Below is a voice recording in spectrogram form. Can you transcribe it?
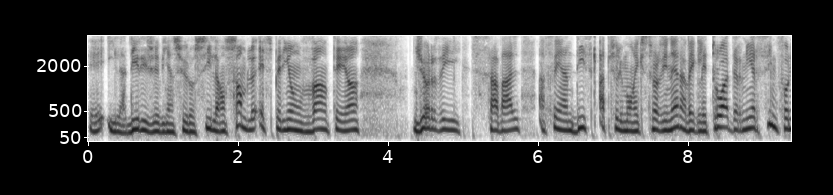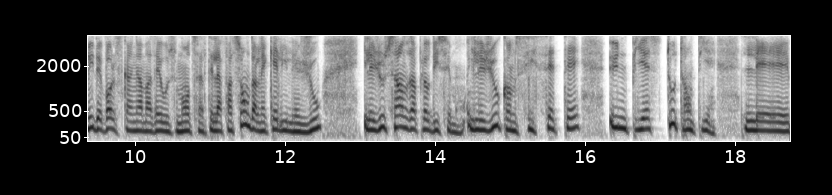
et il a dirigé bien sûr aussi l'ensemble Espérion 21 Jordi Saval a fait un disque absolument extraordinaire avec les trois dernières symphonies de Wolfgang Amadeus Mozart et la façon dans laquelle il les joue. Il les joue sans applaudissements. Il les joue comme si c'était une pièce tout entière. Les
